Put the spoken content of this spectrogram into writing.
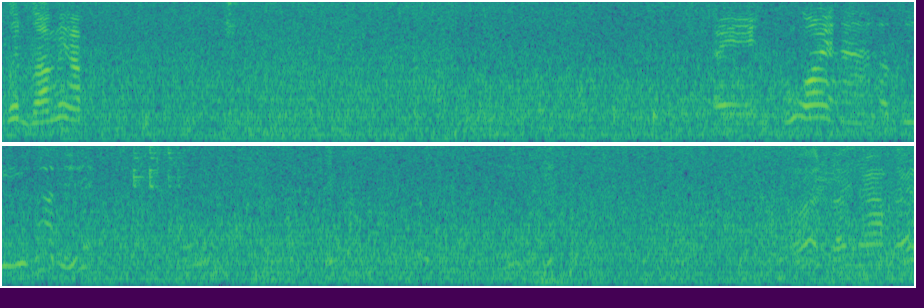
เบิ้ลสองนี่ครับไอ้ผู้อ้อยหาเอาตีเพื่อนนี ใส่งามเลย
